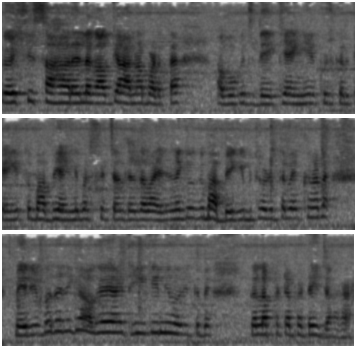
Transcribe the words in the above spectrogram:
किसी सहारे लगा के आना पड़ता है। अब वो कुछ देख के आएँगे कुछ करके आएँगे तो भाभी आएँगे बस फिर चलते दवाई लेने क्योंकि भाभी की भी थोड़ी तबीयत खराब है। मेरी भी पता नहीं क्या हो गया यार ठीक ही नहीं हो रही तबीयत। गला फटा फटा ही जा रहा है।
